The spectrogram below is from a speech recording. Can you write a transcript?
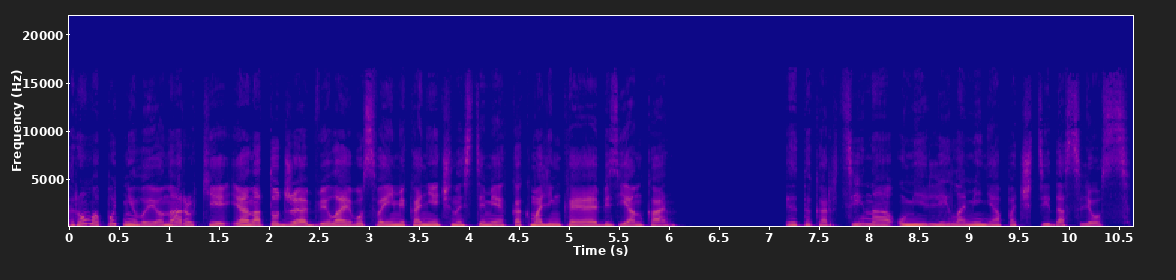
Рома поднял ее на руки, и она тут же обвела его своими конечностями, как маленькая обезьянка. Эта картина умилила меня почти до слез.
